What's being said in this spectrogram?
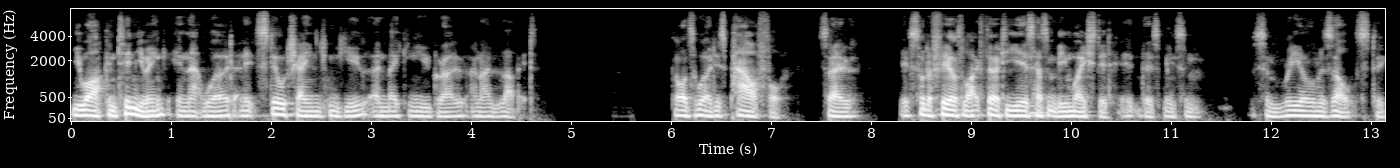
you are continuing in that word and it's still changing you and making you grow. And I love it. God's word is powerful. So it sort of feels like 30 years hasn't been wasted. It, there's been some, some real results to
